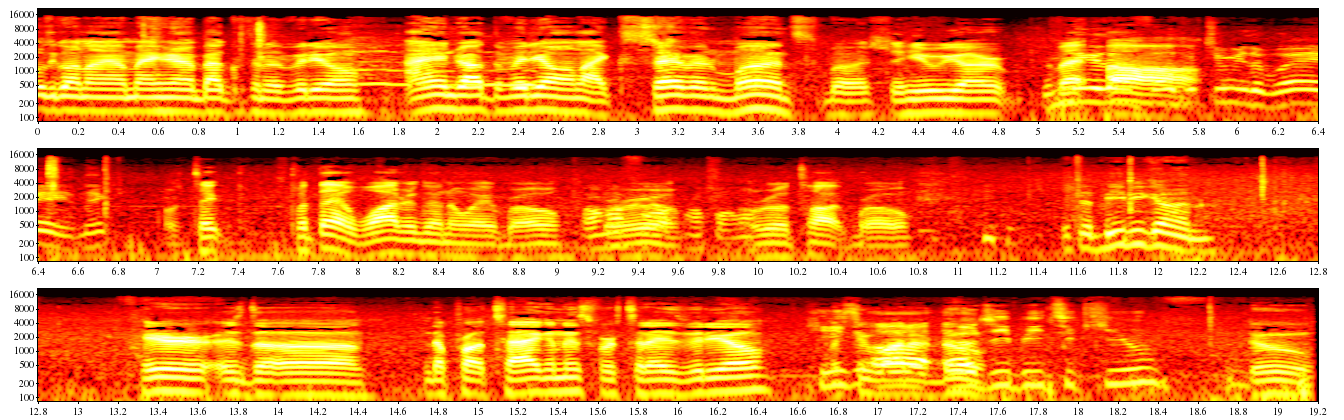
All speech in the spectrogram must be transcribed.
What's going on? I'm out here. I'm back with another video. I ain't dropped the video in like seven months, but shit, here we are. Them Back. niggas Aw. don't fuck with you either way, Nick. Bro, take put that water gun away, bro. Oh, my For real, fault, my fault, real talk, bro. It's a BB gun. Here is the uh, the protagonist for today's video. He's Let's see uh, do. LGBTQ. Dude,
